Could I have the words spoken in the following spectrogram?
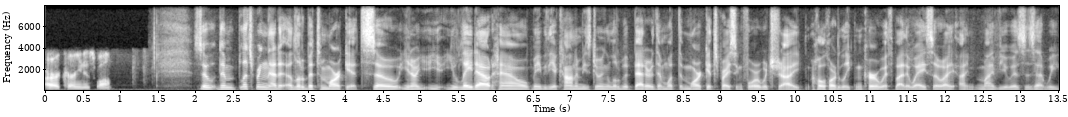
are occurring as well. So then let's bring that a little bit to markets. So, you know, you, you laid out how maybe the economy is doing a little bit better than what the market's pricing for, which I wholeheartedly concur with, by the way. So I, I my view is is that we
